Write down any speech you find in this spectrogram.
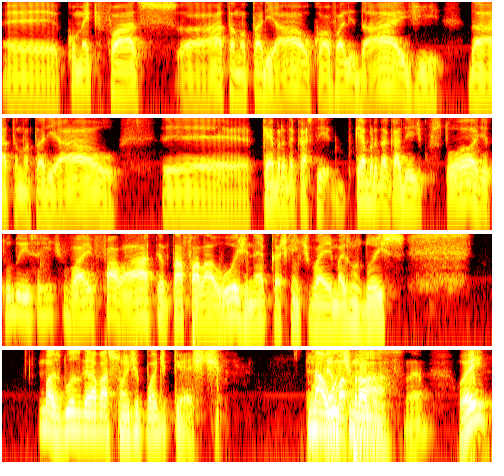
é, como é que faz a ata notarial, qual a validade da ata notarial, é, quebra, da cadeia, quebra da cadeia de custódia, tudo isso a gente vai falar, tentar falar hoje, né? Porque acho que a gente vai mais uns dois, umas duas gravações de podcast. Com Na última. Provas, né? Oi?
